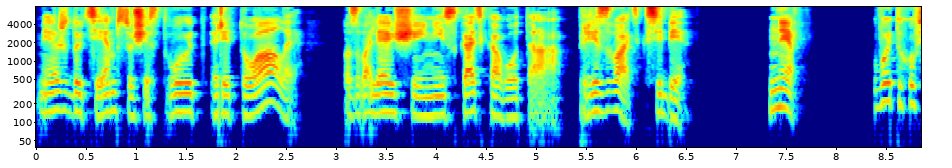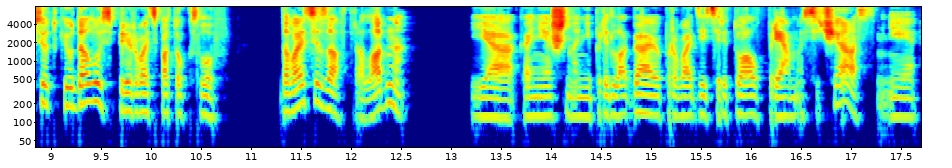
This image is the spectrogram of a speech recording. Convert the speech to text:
Между тем существуют ритуалы, позволяющие не искать кого-то, а призвать к себе. Нев. Войтуху все-таки удалось прервать поток слов. Давайте завтра, ладно? Я, конечно, не предлагаю проводить ритуал прямо сейчас. Мне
